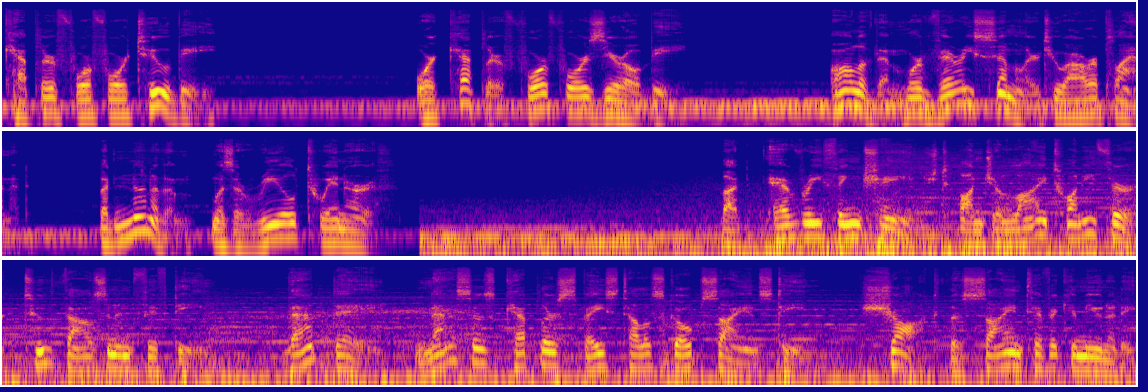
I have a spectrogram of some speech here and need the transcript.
Kepler 442b, or Kepler 440b. All of them were very similar to our planet, but none of them was a real twin Earth. But everything changed on July 23, 2015. That day, NASA's Kepler Space Telescope science team shocked the scientific community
